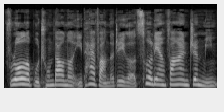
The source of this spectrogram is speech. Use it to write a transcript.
弗洛勒补充到呢，以太坊的这个侧链方案证明，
